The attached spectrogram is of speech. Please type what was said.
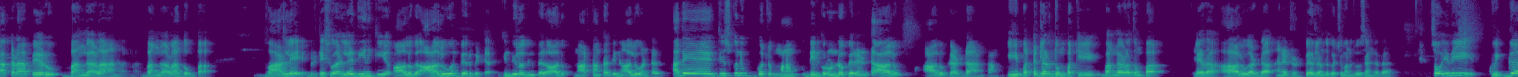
అక్కడ పేరు బంగాళ అని అన్నారు. బంగాళ దుంప వాళ్ళే బ్రిటిష్ వాళ్ళే దీనికి ఆలుగా ఆలు అని పేరు పెట్టారు. హిందీలో దీని పేరు ఆలు నార్త్ అంతా దీన్ని ఆలు అంటారు. అదే తీసుకుని కొంచెం మనం దీనికి రెండో పేరు ఏంటంటే ఆలు ఆలుగడ్డ అంటాం. ఈ పర్టికులర్ దుంపకి బంగాళాదుంప లేదా ఆలుగడ్డ అనేటువంటి పేర్లు ఎందుకు వచ్చి మనం చూసాం కదా. సో ఇది క్విక్గా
